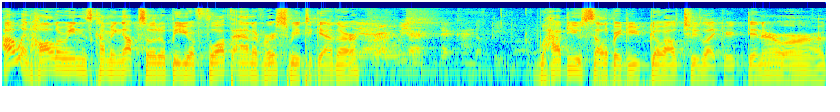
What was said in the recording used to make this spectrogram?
Oh, and Halloween is coming up, so it'll be your fourth anniversary together. Yeah, we are that kind of people. How do you celebrate? Do you go out to like a dinner or a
